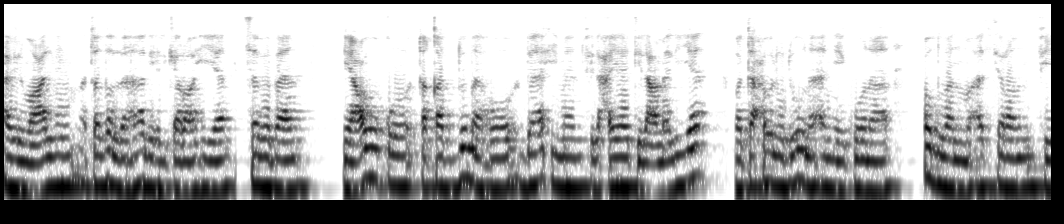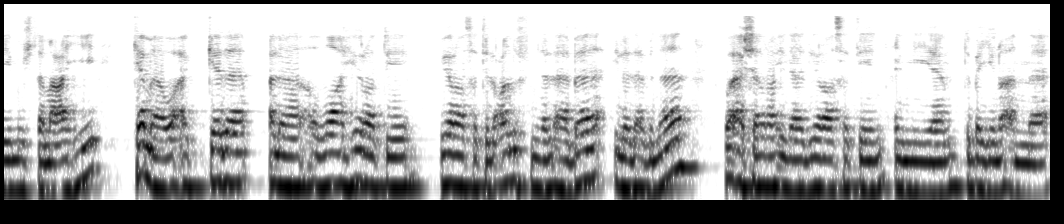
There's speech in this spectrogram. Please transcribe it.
أو المعلم. وتظل هذه الكراهية سببا يعوق تقدمه دائما في الحياة العملية وتحول دون أن يكون عضوا مؤثرا في مجتمعه كما وأكد على ظاهرة وراثة العنف من الآباء إلى الأبناء وأشار إلى دراسة علمية تبين أن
